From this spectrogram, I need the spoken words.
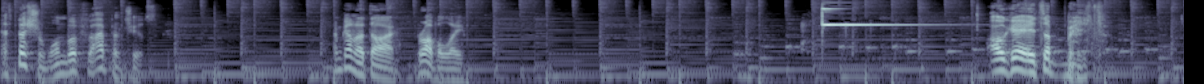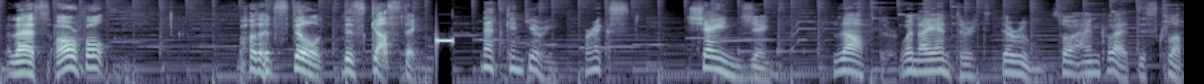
A special one with apple juice. I'm gonna die, probably. Okay, it's a bit less powerful, but it's still disgusting. Net and Yuri exchanging laughter when I entered the room, so I'm glad this club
